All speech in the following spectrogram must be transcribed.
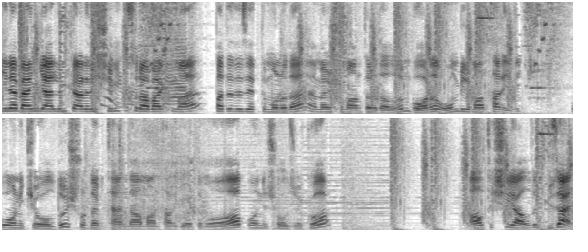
Yine ben geldim kardeşim kusura bakma. Patates ettim onu da. Hemen şu mantarı da alalım. Bu arada 11 mantar yedik. Bu 12 oldu. Şurada bir tane daha mantar gördüm. Hop 13 olacak o. 6 kişiyi aldı. Güzel.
